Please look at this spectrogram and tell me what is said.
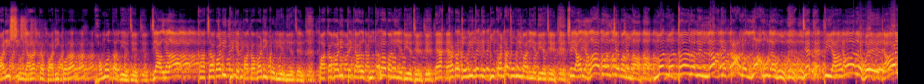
বাড়ির সঙ্গে আর একটা বাড়ি করার ক্ষমতা দিয়েছে, যে আল্লাহ কাঁচা বাড়ি থেকে পাকা বাড়ি করিয়ে নিয়েছেন, পাকা বাড়ি থেকে আরও দুতলা বানিয়ে দিয়েছেন, এক কাটা জমি থেকে দু কাটা জমি বানিয়ে দিয়েছে, সেই আল্লাহ বলছে বান্দা, মান কানা লিল্লাহি কানা আল্লাহু লাহু যে ব্যক্তি আমার হয়ে যায়,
